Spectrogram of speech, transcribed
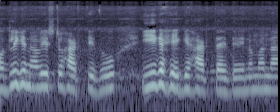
ಮೊದಲಿಗೆ ನಾವು ಎಷ್ಟು ಹಾಡ್ತಿದ್ವು ಈಗ ಹೇಗೆ ಹಾಡ್ತಾ ಇದ್ದೇವೆ ನಮ್ಮನ್ನು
